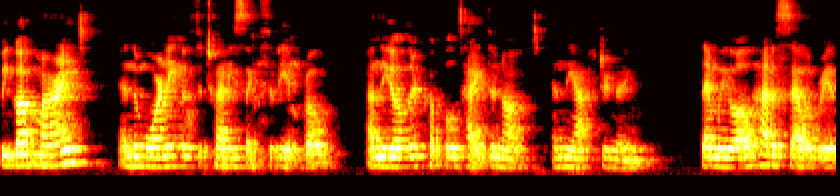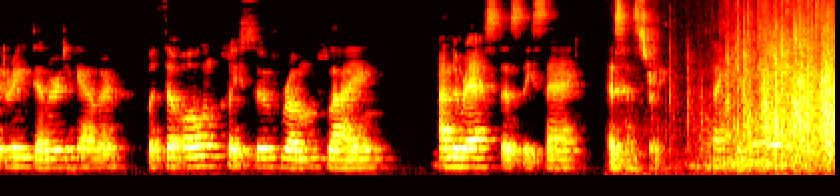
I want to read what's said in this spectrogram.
We got married in the morning of the 26th of April, and the other couple tied the knot in the afternoon. Then we all had a celebratory dinner together with the all inclusive rum flying, and the rest, as they say, is history. Thank you.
